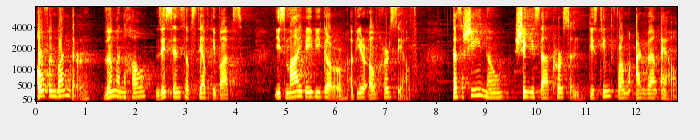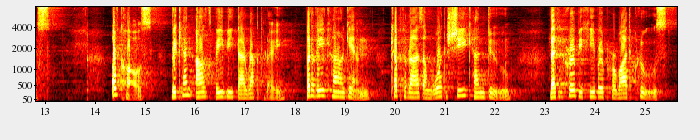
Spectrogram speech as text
often wonder when and how this sense of self develops. Is my baby girl aware of herself? Does she know she is a person distinct from everyone else? Of course, we can't ask baby directly, but we can again capitalize on what she can do, letting her behavior provide clues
